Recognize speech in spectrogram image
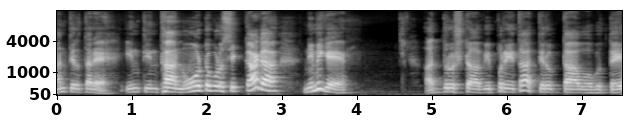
ಅಂತಿರ್ತಾರೆ. ಇಂತಿಂಥ ನೋಟುಗಳು ಸಿಕ್ಕಾಗ ನಿಮಗೆ ಅದೃಷ್ಟ ವಿಪರೀತ ತಿರುಗ್ತಾ ಹೋಗುತ್ತೆ.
